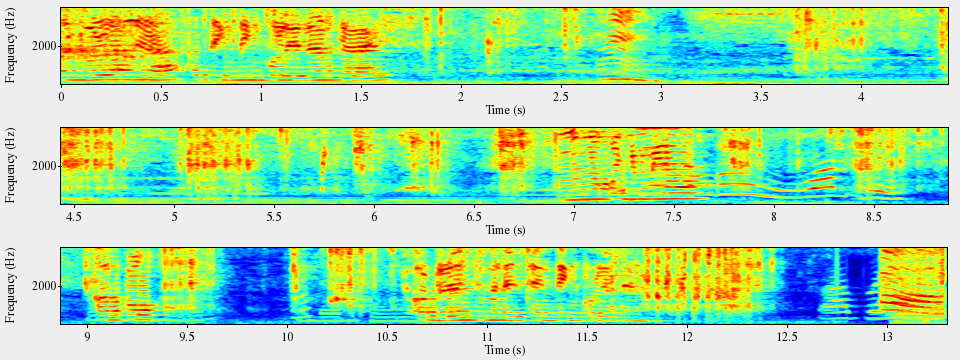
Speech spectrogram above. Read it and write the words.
Tenggelam ya ke ting-ting kuliner guys. Hmm. Temen aku nyemil. Cuma di ting-ting kuliner. Apa?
